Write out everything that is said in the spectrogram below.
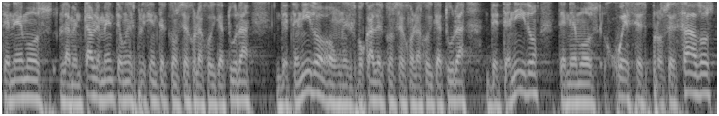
tenemos lamentablemente a un expresidente del Consejo de la Judicatura detenido, a un ex vocal del Consejo de la Judicatura detenido, tenemos jueces procesados,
